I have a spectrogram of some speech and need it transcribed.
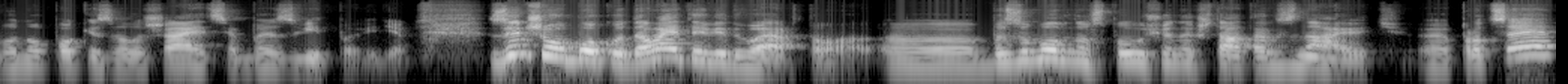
воно поки залишається без відповіді. З іншого боку, давайте відверто. Е, безумовно в Сполучених Штатах знають е, про це,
